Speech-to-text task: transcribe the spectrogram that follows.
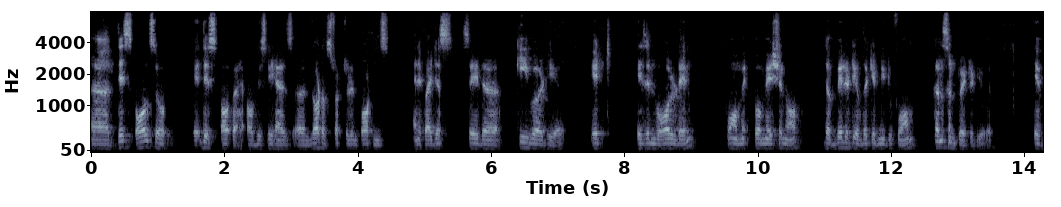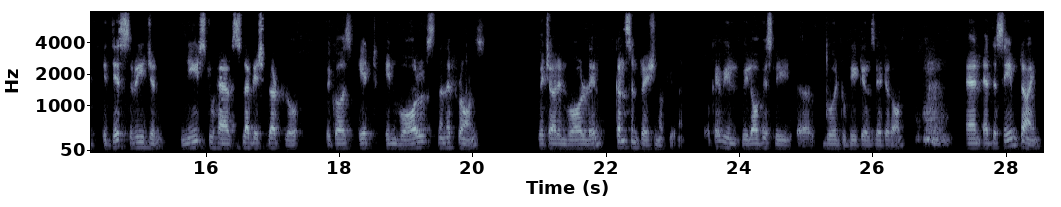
Uh, this also, this obviously has a lot of structural importance. And if I just say the keyword here, it is involved in form, formation of the ability of the kidney to form concentrated urine. If, if this region needs to have sluggish blood flow because it involves the nephrons which are involved in concentration of urine. Okay, we'll, we'll obviously uh, go into details later on. And at the same time,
